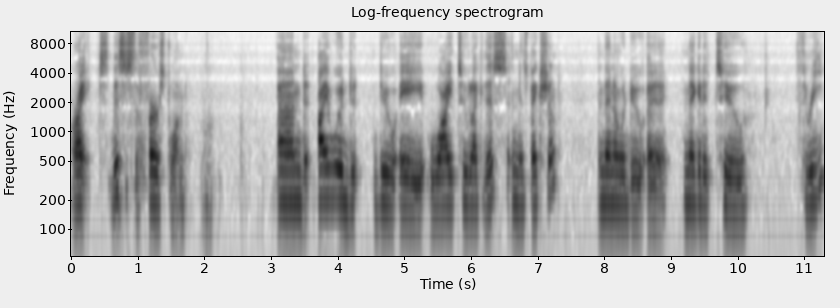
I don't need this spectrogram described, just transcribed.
Alright, this is the first one. And I would do a Y2 like this in inspection, and then I would do a negative 2, 3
